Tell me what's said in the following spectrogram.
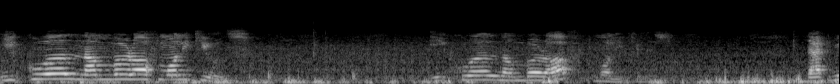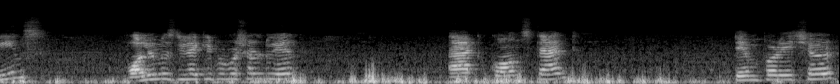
equal number of molecules. Equal number of molecules. That means volume is directly proportional to n at constant temperature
